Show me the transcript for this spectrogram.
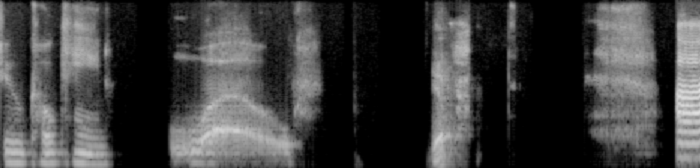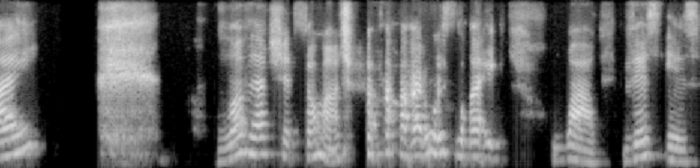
to cocaine whoa. Yep. I love that shit so much. I was like, wow, this is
